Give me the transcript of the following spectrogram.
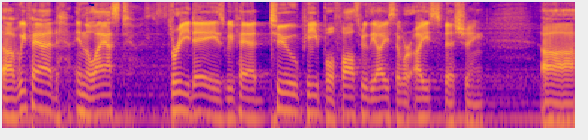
uh, we've had in the last three days, we've had two people fall through the ice that were ice fishing. Uh,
